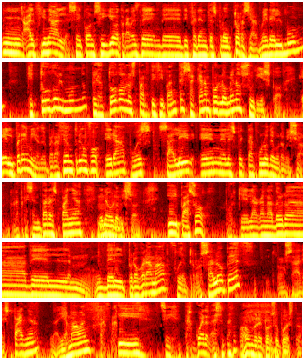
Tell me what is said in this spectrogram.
Mm, al final se consiguió a través de, de diferentes productoras y al ver el boom que todo el mundo, pero todos los participantes sacaran por lo menos su disco. El premio de Operación Triunfo era pues salir en el espectáculo de Eurovisión, representar a España en Eurovisión. Y pasó, porque la ganadora del, del programa fue Rosa López, Rosa de España, la llamaban, y sí, ¿te acuerdas? no? Hombre, por supuesto.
